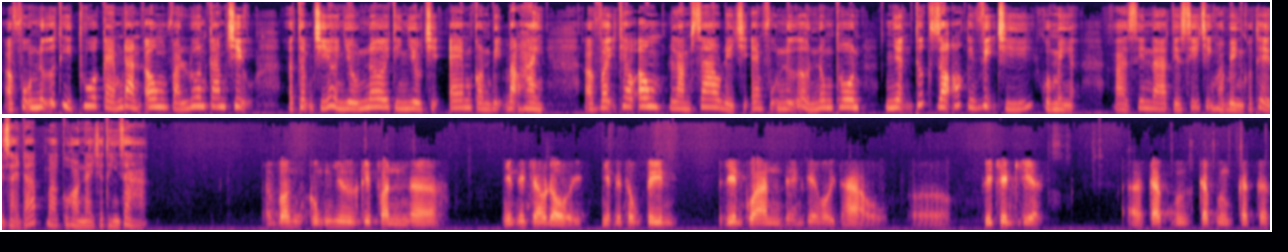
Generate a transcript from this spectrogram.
à, phụ nữ thì thua kém đàn ông và luôn cam chịu. À, thậm chí ở nhiều nơi thì nhiều chị em còn bị bạo hành. À, vậy theo ông làm sao để chị em phụ nữ ở nông thôn nhận thức rõ cái vị trí của mình ạ? À, xin uh, tiến sĩ Trịnh Hòa Bình có thể giải đáp uh, câu hỏi này cho thính giả. À, vâng, cũng như cái phần uh, những cái trao đổi, những cái thông tin liên quan đến cái hội thảo uh, phía trên kia, uh, các, các các các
